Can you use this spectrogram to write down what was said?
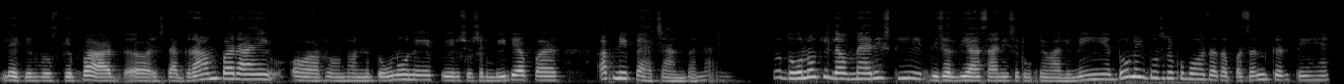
लेकिन फिर उसके बाद इंस्टाग्राम पर आए और उन्होंने, दोनों ने फिर सोशल मीडिया पर अपनी पहचान बनाई। तो दोनों की लव मैरिज थी, इतनी जल्दी आसानी से टूटने वाली नहीं है। दोनों एक दूसरे को बहुत ज़्यादा पसंद करते हैं।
